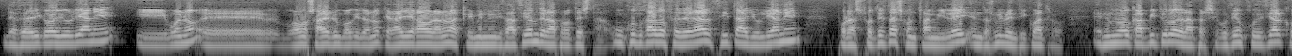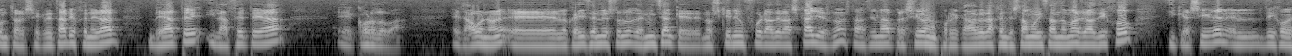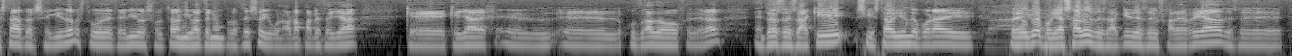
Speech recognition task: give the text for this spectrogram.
de Federico Giuliani, y bueno, eh, vamos a leer un poquito, ¿no? Que ha llegado ahora, ¿no? La criminalización de la protesta. Un juzgado federal cita a Giuliani por las protestas contra Milei en 2024, en un nuevo capítulo de la persecución judicial contra el secretario general de ATE y la CTA eh, Córdoba. Eta bueno, eh, lo que dicen esto, ¿no? Denuncian que nos quieren fuera de las calles, ¿no? Están haciendo una presión porque cada vez la gente está movilizando más, ya dijo, y que siguen. Él dijo que estaba perseguido, estuvo detenido, soltaron y iba a tener un proceso, y bueno, ahora parece ya que, que ya el, el juzgado federal. Entonces, desde aquí, si está oyendo por ahí, Federico, pues ya sabes, desde aquí, desde Euskal Herria, desde,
